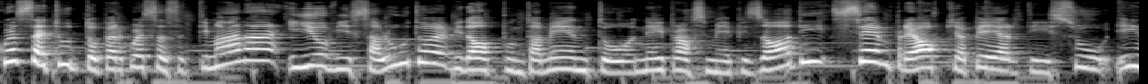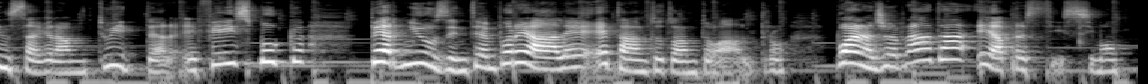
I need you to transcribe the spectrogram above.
Questo è tutto per questa settimana, io vi saluto e vi do appuntamento nei prossimi episodi, sempre occhi aperti su Instagram, Twitter e Facebook per news in tempo reale e tanto tanto altro. Buona giornata e a prestissimo!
